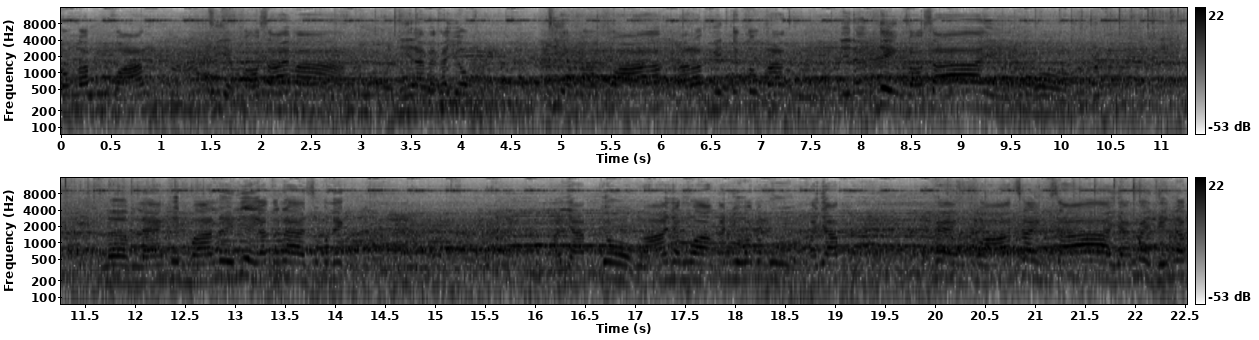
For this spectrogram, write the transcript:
ลงครับขวางเสียบเข่าซ้ายมานี่นะแม่ขยมเสียบเข่าขวาครับอาราบิดกระตุกครับนี่นะเด้งเข่าซ้ายโอ้โหเริ่มแรงขึ้นมาเรื่อยๆครับทางด้านซุปเปอร์เล็กขยับโยกหาจังหวะกันอยู่ครับทั้งคู่ขยับแข้งขวาแข้งซ้ายยังไม่ถึงครับ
